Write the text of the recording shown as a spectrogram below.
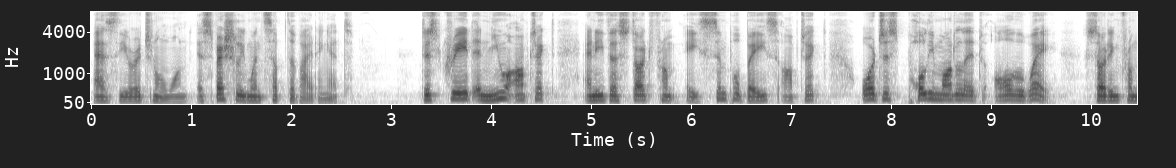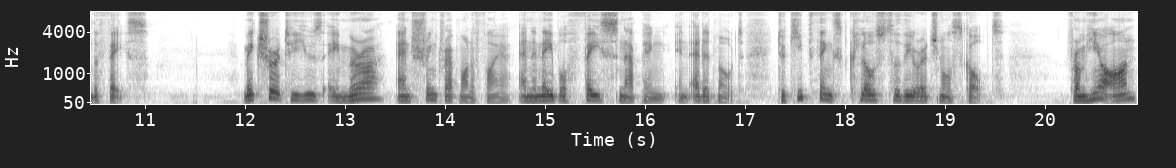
as the original one, especially when subdividing it. Just create a new object and either start from a simple base object or just polymodel it all the way, starting from the face. Make sure to use a mirror and shrink wrap modifier and enable face snapping in edit mode to keep things close to the original sculpt. From here on,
